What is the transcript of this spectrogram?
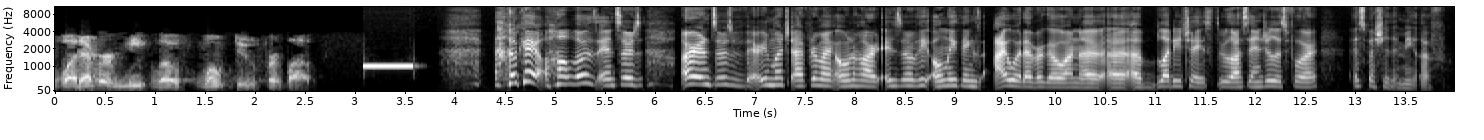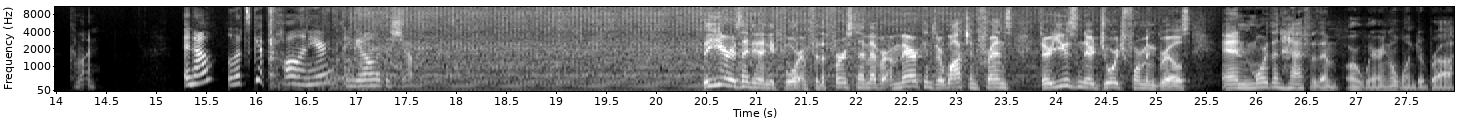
whatever meatloaf won't do for love. Okay, all those answers are answers very much after my own heart and some of the only things I would ever go on a, a, a bloody chase through Los Angeles for, especially the meatloaf. Come on. And now, let's get Paul in here and get on with the show. The year is 1994, and for the first time ever, Americans are watching Friends. They're using their George Foreman grills, and more than half of them are wearing a Wonder Bra.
